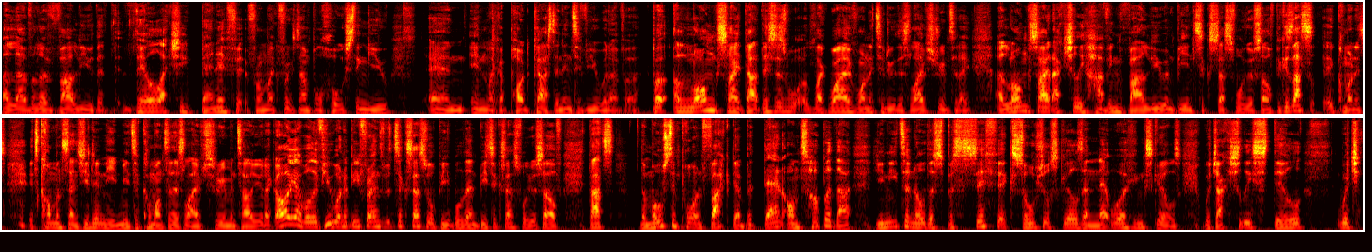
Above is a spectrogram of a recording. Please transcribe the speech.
a level of value that they'll actually benefit from like for example hosting you and in like a podcast an interview whatever. But alongside that this is what, like why i've wanted to do this live stream today. Alongside actually having value and being successful yourself because that's eh, come on it's it's common sense. You didn't need me to come onto this live stream and tell you like oh yeah well if you want to be friends with successful people then be successful yourself. That's the most important factor. But then on top of that you need to know the specific social skills and networking skills which actually still which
